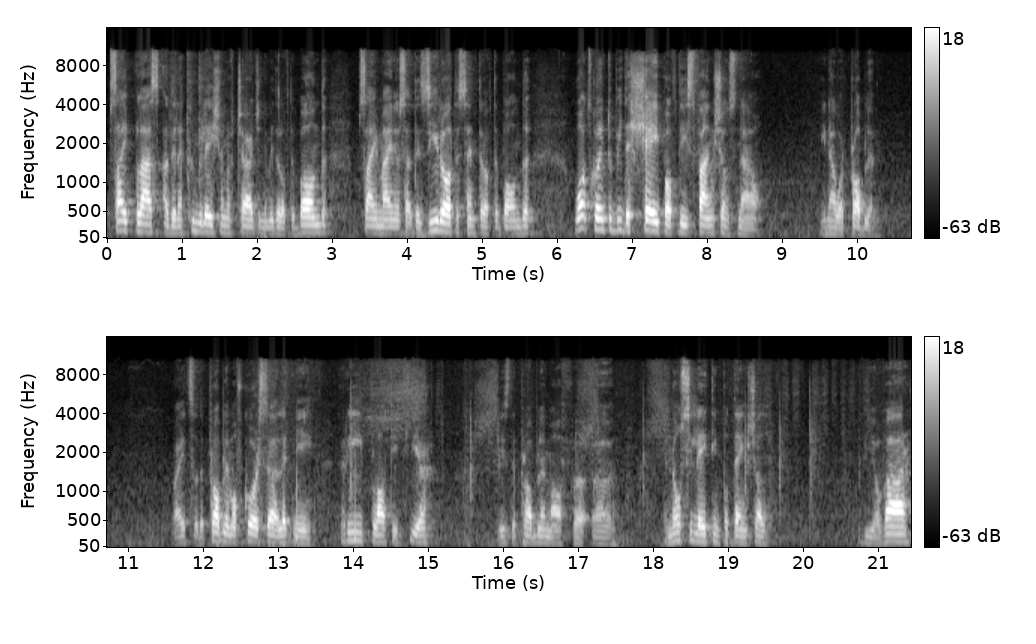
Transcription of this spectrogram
psi plus at an accumulation of charge in the middle of the bond, psi minus at the zero at the center of the bond. What's going to be the shape of these functions now? In our problem. Right? So the problem, of course, uh, let me replot it here, is the problem of uh, uh, an oscillating potential, V of R,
